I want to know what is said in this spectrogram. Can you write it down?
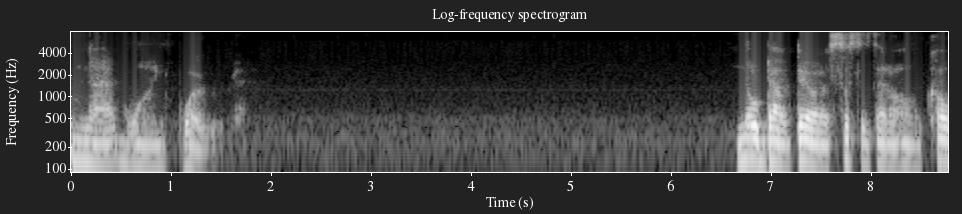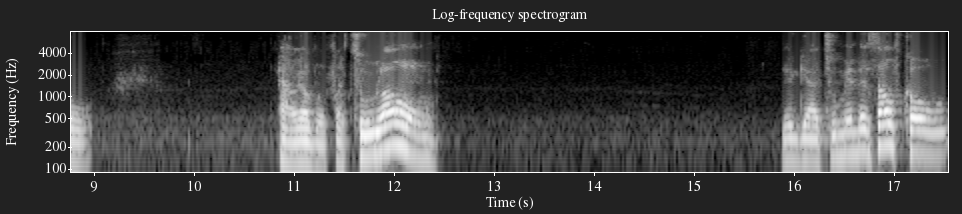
Not one word. No doubt there are sisters that are on code. However, for too long, they got too many that's off code.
